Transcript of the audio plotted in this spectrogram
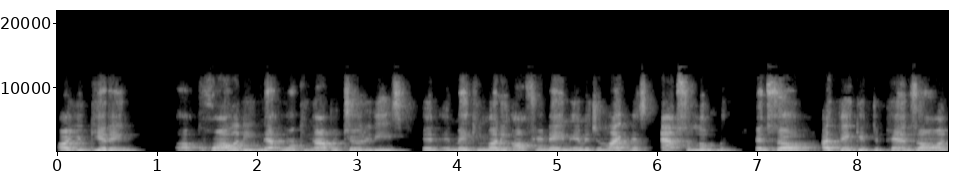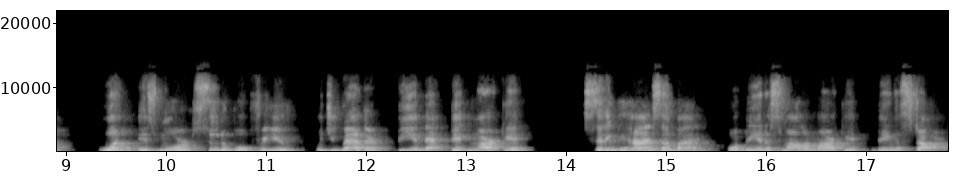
Are you getting uh, quality networking opportunities and, and making money off your name, image, and likeness? Absolutely. And so I think it depends on what is more suitable for you. Would you rather be in that big market sitting behind somebody or be in a smaller market being a star.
